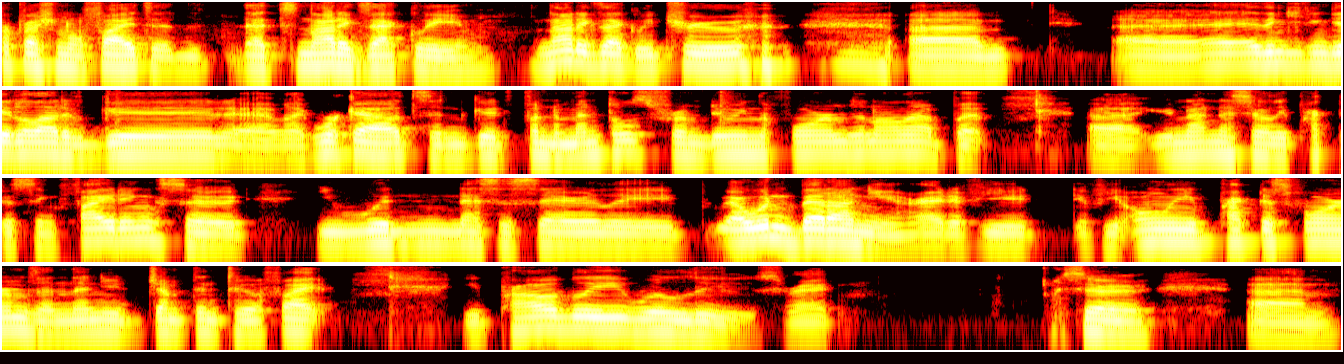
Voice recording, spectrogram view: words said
professional fights. That's not exactly not exactly true. um, uh, I think you can get a lot of good uh, like workouts and good fundamentals from doing the forms and all that, but uh, you're not necessarily practicing fighting, so you wouldn't necessarily. I wouldn't bet on you, right? If you if you only practice forms and then you jumped into a fight, you probably will lose, right? So um,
